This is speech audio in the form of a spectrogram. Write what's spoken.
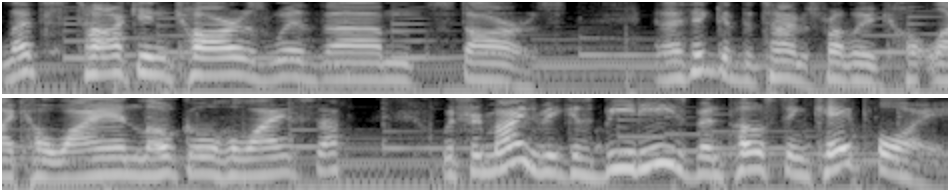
Let's Talk in Cars with um, Stars. And I think at the time it's probably like Hawaiian, local Hawaiian stuff. Which reminds me, because BD's been posting K-Poi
